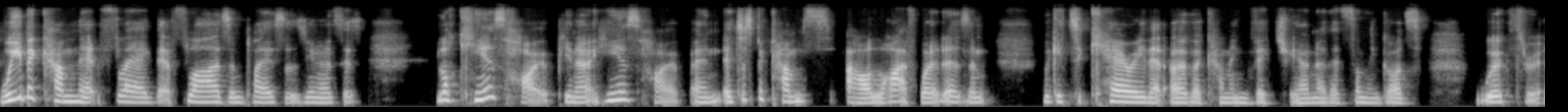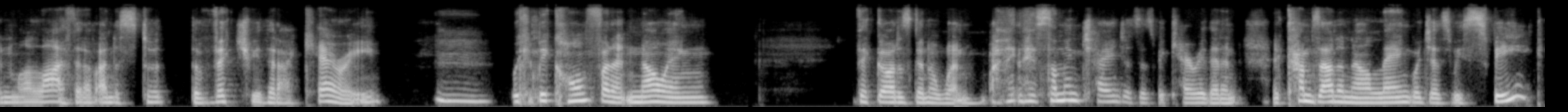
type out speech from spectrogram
we become that flag that flies in places. You know, it says look, here's hope, you know, here's hope. And it just becomes our life, what it is. And we get to carry that overcoming victory. I know that's something God's worked through in my life that I've understood the victory that I carry. Mm. We can be confident knowing that God is going to win. I think there's something changes as we carry that and it comes out in our language as we speak.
